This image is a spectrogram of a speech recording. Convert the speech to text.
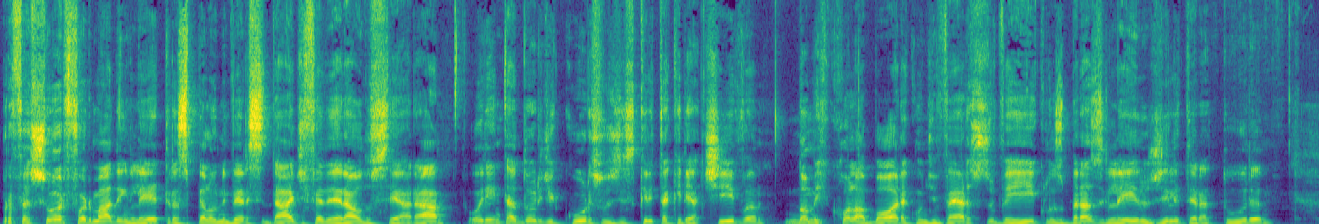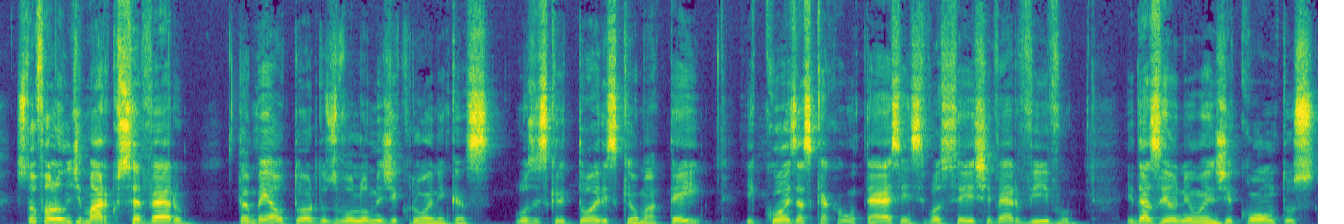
Professor formado em letras pela Universidade Federal do Ceará, orientador de cursos de escrita criativa, nome que colabora com diversos veículos brasileiros de literatura, estou falando de Marco Severo, também autor dos volumes de crônicas Os Escritores que Eu Matei e Coisas que Acontecem se Você Estiver Vivo, e das reuniões de contos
